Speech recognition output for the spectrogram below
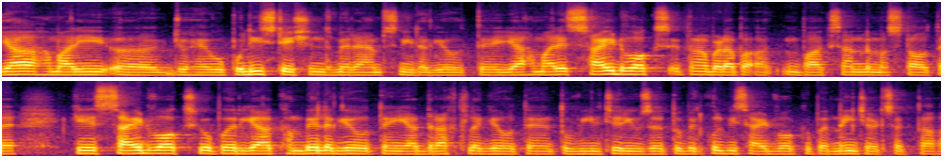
या हमारी जो है वो पुलिस स्टेशन में रैम्प्स नहीं लगे होते, या हमारे साइड वॉक्स इतना बड़ा पाकिस्तान में मसला होता है कि साइड वॉक्स के ऊपर या खंबे लगे होते हैं या दरख्त लगे होते हैं तो व्हील चेयर यूज़र तो बिल्कुल भी साइड वॉक के ऊपर नहीं चढ़ सकता।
